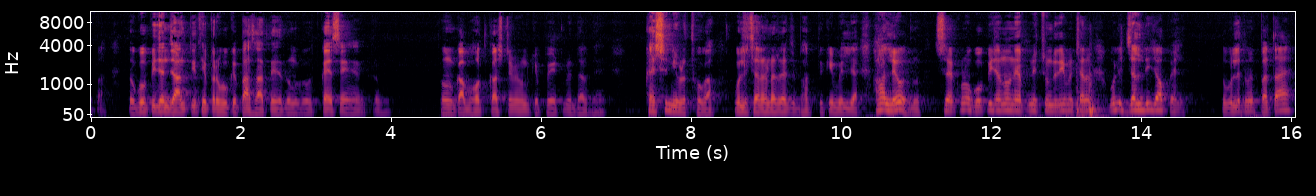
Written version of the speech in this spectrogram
पास तो गोपीजन जानती थी प्रभु के पास आते हैं तो उनको कैसे हैं प्रभु? तो उनका बहुत कष्ट में उनके पेट में दर्द है। कैसे निवृत्त होगा? बोले, चरण रज भक्त की मिल जाए। हाँ ले सैकड़ों गोपीजनों ने अपनी चुनरी में चरण, बोले, जल्दी जाओ पहले। तो बोले, तुम्हें पता है,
